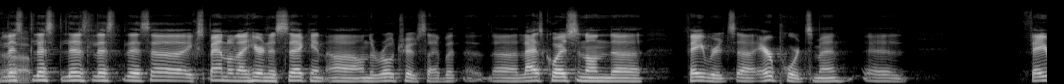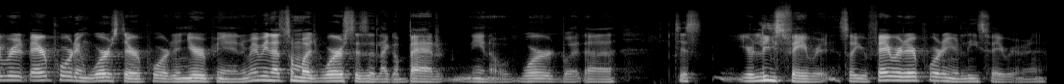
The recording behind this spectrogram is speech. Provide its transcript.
let's let's let's let's let's uh expand on that here in a second uh, on the road trip side. But uh, last question on the favorites, uh, airports, man. Uh, favorite airport and worst airport in your opinion? Or maybe not so much worst as a, like a bad you know word, but uh, just your least favorite. So your favorite airport and your least favorite, man.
